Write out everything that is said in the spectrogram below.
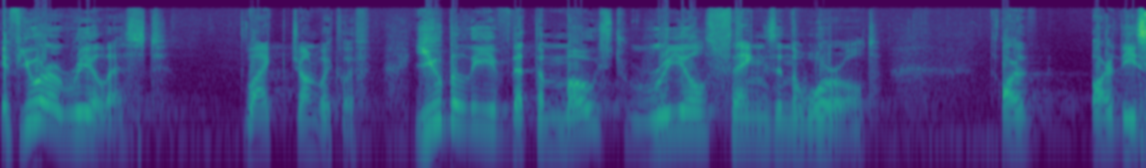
if you are a realist, like John Wycliffe, you believe that the most real things in the world are, are these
